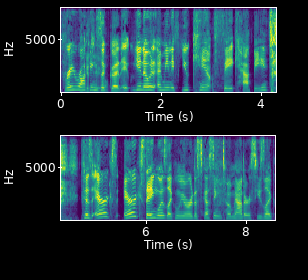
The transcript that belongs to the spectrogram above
gray rocking's a good. It, you know, what I mean, if you can't fake happy, because Eric's Eric's thing was like when we were discussing Tone Matters, he's like,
